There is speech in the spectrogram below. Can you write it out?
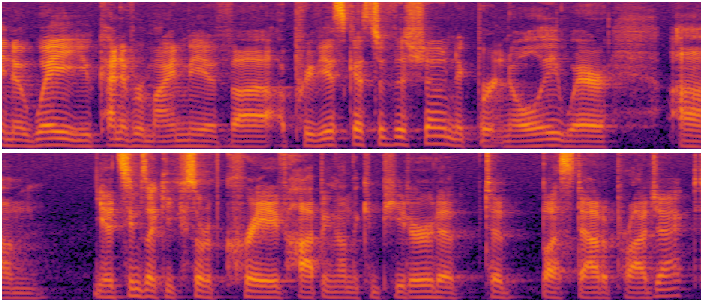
in a way, you kind of remind me of uh, a previous guest of this show, Nick Bertinoli, where um, you know it seems like you sort of crave hopping on the computer to to bust out a project.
